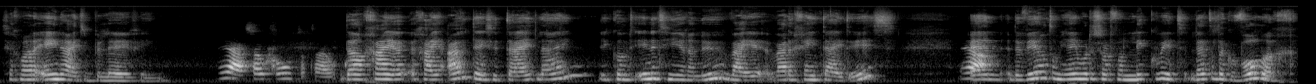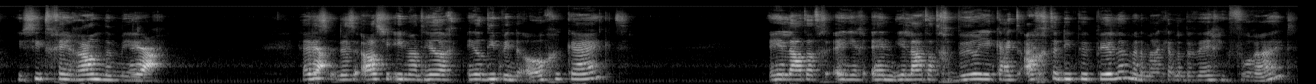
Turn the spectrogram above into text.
Zeg maar een eenheidsbeleving. Ja, zo voelt het ook. Dan ga je, ga je uit deze tijdlijn. Je komt in het hier en nu, waar, je, waar er geen tijd is. Ja. En de wereld om je heen wordt een soort van liquid, letterlijk wollig. Je ziet geen randen meer. Ja. Dus, Ja. dus als je iemand heel, erg- heel diep in de ogen kijkt. En je, laat dat, en, je, en je laat dat gebeuren, je kijkt achter die pupillen, maar dan maak je al een beweging vooruit.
